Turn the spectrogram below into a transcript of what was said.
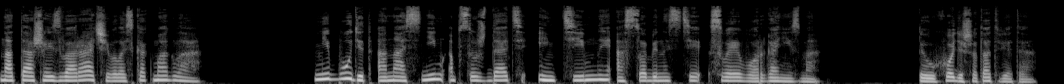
Наташа изворачивалась как могла. Не будет она с ним обсуждать интимные особенности своего организма. Ты уходишь от ответа.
